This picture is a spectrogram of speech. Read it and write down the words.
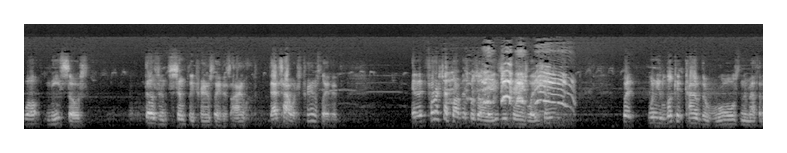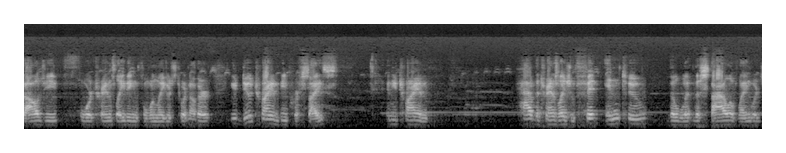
Well, Nisos doesn't simply translate as island. That's how it's translated and at first I thought this was a lazy translation, but when you look at kind of the rules and the methodology for translating from one language to another, you do try and be precise, and you try and have the translation fit into the, the style of language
